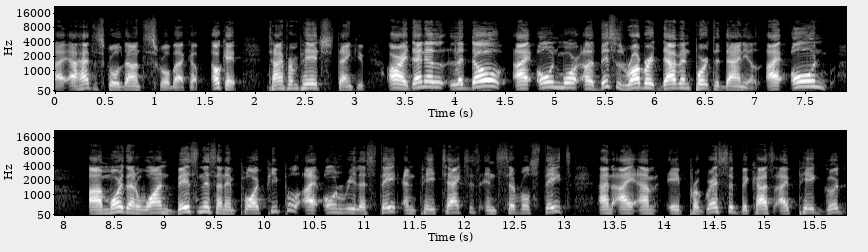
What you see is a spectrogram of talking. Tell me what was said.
I, I, had to scroll down to scroll back up. Okay, time from page. Thank you. All right, Daniel Ledo. I own more. Uh, this is Robert Davenport to Daniel. I own uh, more than one business and employ people. I own real estate and pay taxes in several states. And I am a progressive because I pay good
